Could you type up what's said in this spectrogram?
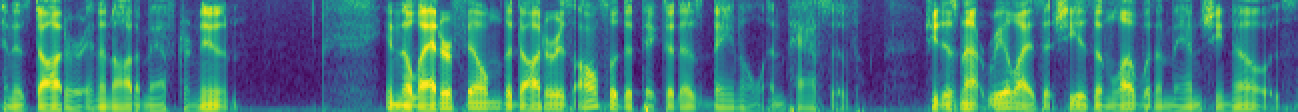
and his daughter in an autumn afternoon. In the latter film, the daughter is also depicted as banal and passive. She does not realize that she is in love with a man she knows.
